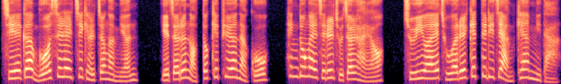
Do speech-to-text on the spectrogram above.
지혜가 무엇을 할지 결정하면 예절은 어떻게 표현하고 행동할지를 조절하여 주위와의 조화를 깨뜨리지 않게 합니다.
